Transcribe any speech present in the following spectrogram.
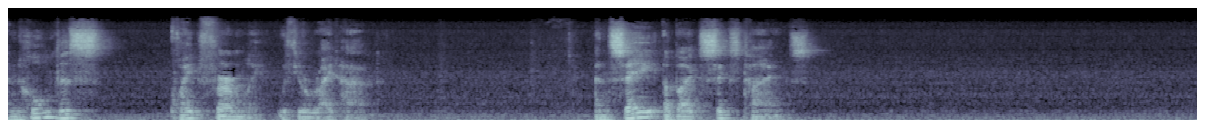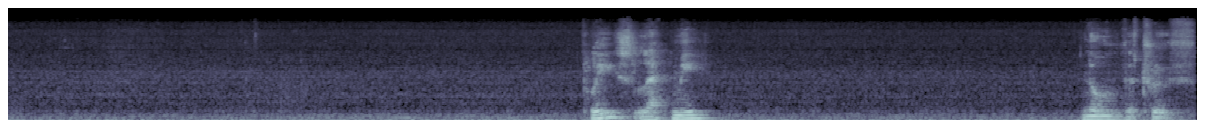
And hold this quite firmly with your right hand. And say about six times, Please let me know the truth.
